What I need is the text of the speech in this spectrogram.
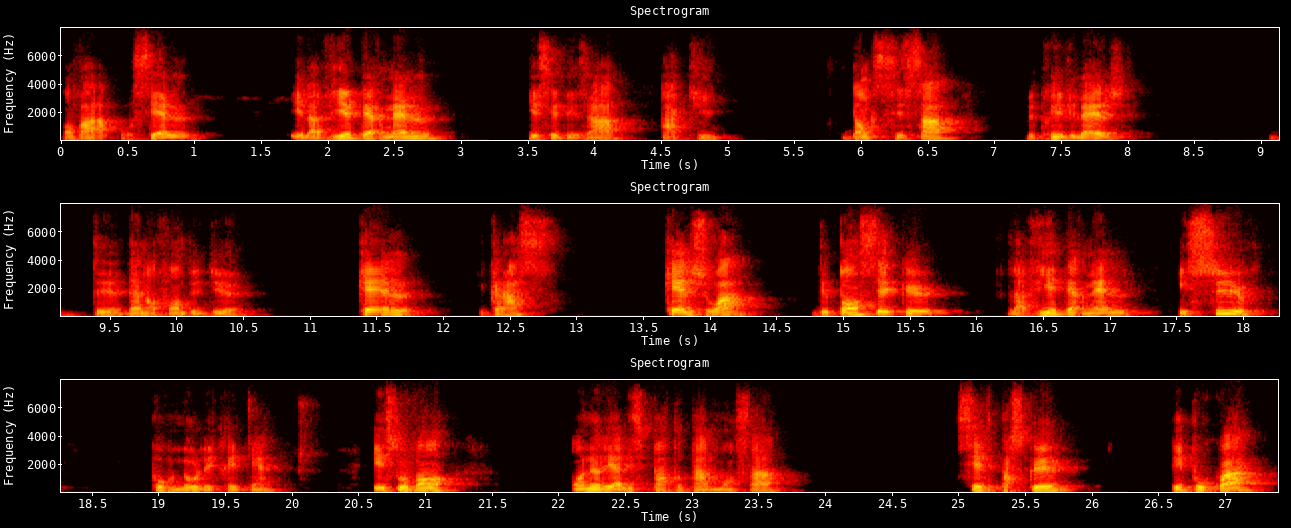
on va au ciel. Et la vie éternelle, et c'est déjà acquis. Donc c'est ça le privilège d'un enfant de Dieu. Quelle grâce, quelle joie de penser que la vie éternelle est sûre pour nous les chrétiens. Et souvent, on ne réalise pas totalement ça. C'est parce que, et pourquoi?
